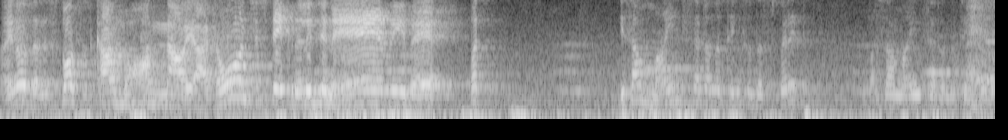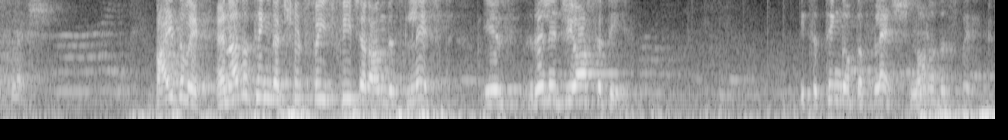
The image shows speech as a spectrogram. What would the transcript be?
I know the response is, come on now, yeah, don't just take religion everywhere. But is our mindset on the things of the spirit or is our mindset on the things of the flesh? By the way, another thing that should fe- feature on this list is religiosity. It's a thing of the flesh, not of the spirit.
